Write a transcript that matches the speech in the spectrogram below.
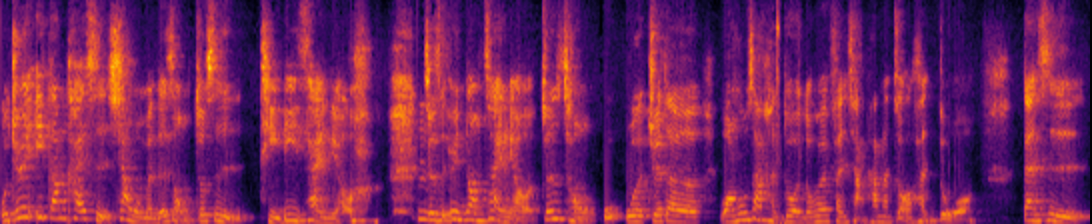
我觉得一刚开始，像我们这种就是体力菜鸟，就是运动菜鸟，就是从我我觉得网络上很多人都会分享他们走很多，但是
